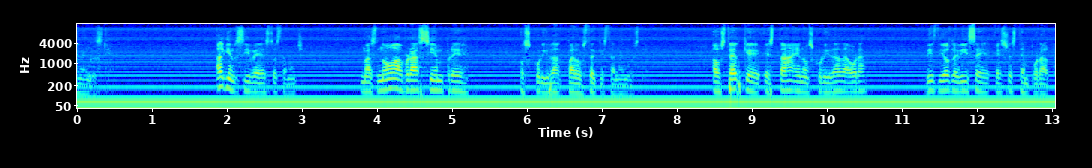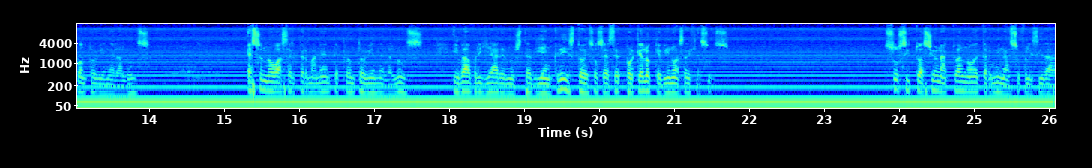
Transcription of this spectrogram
en angustia. Alguien recibe esto esta noche. Mas no habrá siempre oscuridad para usted que está en angustia. A usted que está en oscuridad ahora, Dios le dice, eso es temporal, pronto viene la luz. Eso no va a ser permanente, pronto viene la luz y va a brillar en usted y en Cristo. Eso se hace porque es lo que vino a hacer Jesús. Su situación actual no determina su felicidad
